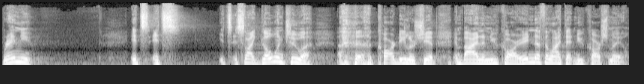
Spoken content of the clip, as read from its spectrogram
Brand new. It's, it's, it's, it's like going to a, a car dealership and buying a new car. It ain't nothing like that new car smell.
